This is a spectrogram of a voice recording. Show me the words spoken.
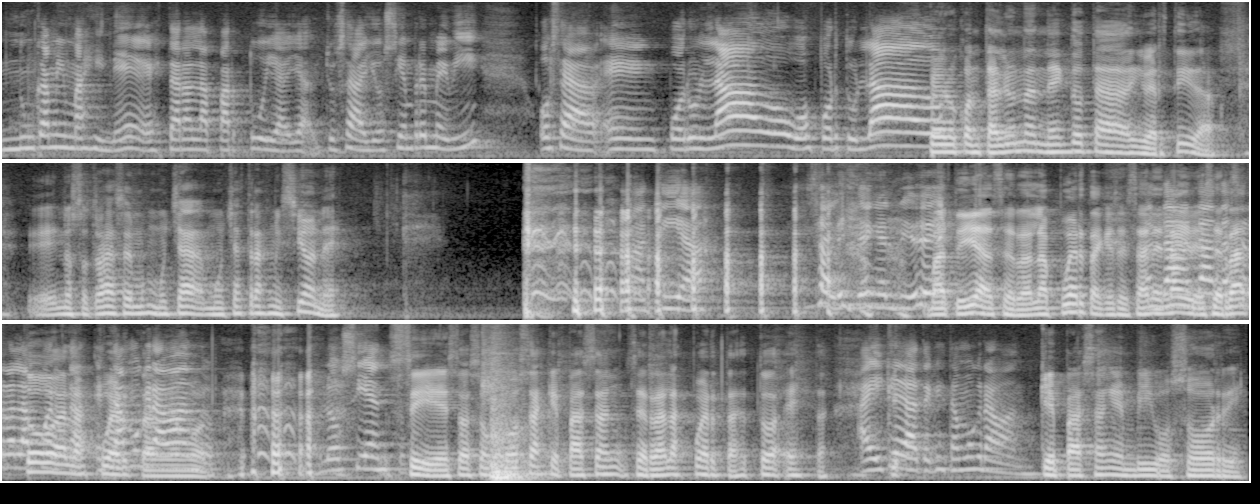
nunca me imaginé estar a la par tuya. Ya, o sea, yo siempre me vi, o sea, en, por un lado, vos por tu lado. Pero contarle una anécdota divertida. Eh, nosotros hacemos muchas muchas transmisiones. Matías. Saliste en el video. Matías, cerrar la puerta, que se sale el aire, cerrar todas las puertas. Estamos grabando. Lo siento. Sí, esas son cosas que pasan, cerrar las puertas, todas estas. Ahí quédate, que estamos grabando. Que pasan en vivo, sorry.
